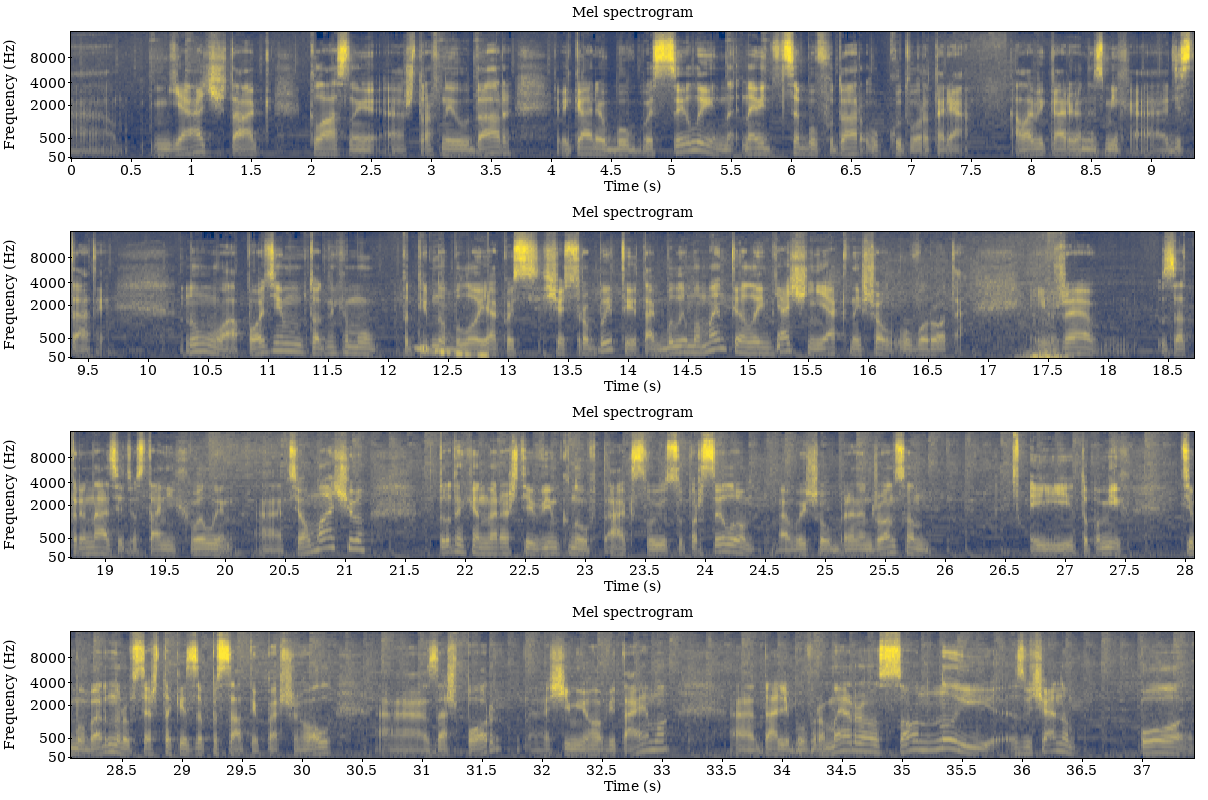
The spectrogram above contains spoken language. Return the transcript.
м'яч, так, класний е, штрафний удар. Вікаріо був безсилий, навіть це був удар у кут воротаря, але Вікаріо не зміг е, дістати. Ну, а потім Тоттенхему потрібно було якось щось робити. Так, були моменти, але м'яч ніяк не йшов у ворота. І вже за 13 останніх хвилин е, цього матчу Тоттенхем нарешті ввімкнув так свою суперсилу. Вийшов Бреннен Джонсон і допоміг Тіму Вернеру все ж таки записати перший гол е, за шпор. е, З чим його вітаємо. Е, Далі був Ромеро, Сон. Ну і звичайно, по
